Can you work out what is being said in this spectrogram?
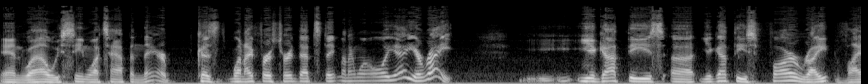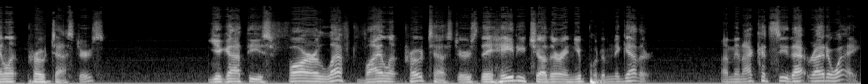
And well, we've seen what's happened there. Because when I first heard that statement, I went, well, yeah, you're right. You got these, uh, you got these far right violent protesters. You got these far left violent protesters. They hate each other, and you put them together. I mean, I could see that right away.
